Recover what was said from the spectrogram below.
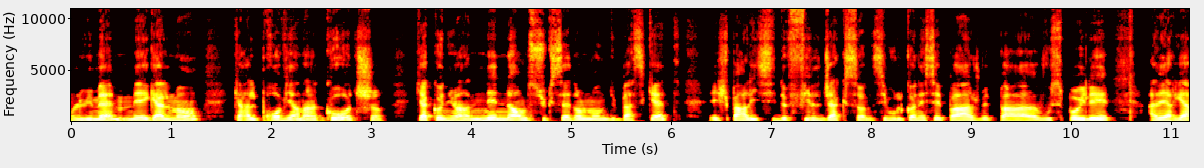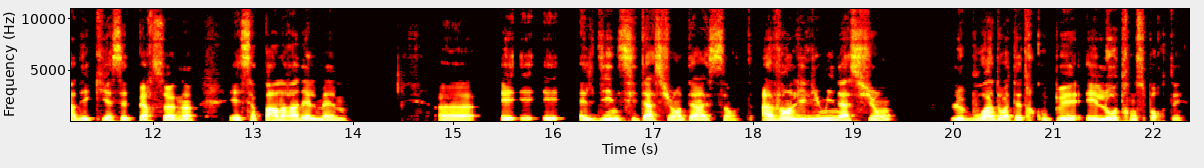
lui-même, mais également car elle provient d'un coach qui a connu un énorme succès dans le monde du basket. Et je parle ici de Phil Jackson. Si vous ne le connaissez pas, je ne vais pas vous spoiler. Allez regarder qui est cette personne et ça parlera d'elle-même. Euh, et, elle dit une citation intéressante. Avant l'illumination, le bois doit être coupé et l'eau transportée.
